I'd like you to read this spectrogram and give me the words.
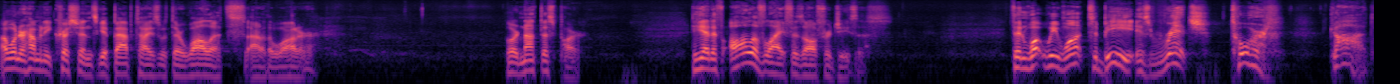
I wonder how many Christians get baptized with their wallets out of the water. Lord, not this part. And yet, if all of life is all for Jesus, then what we want to be is rich toward God.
